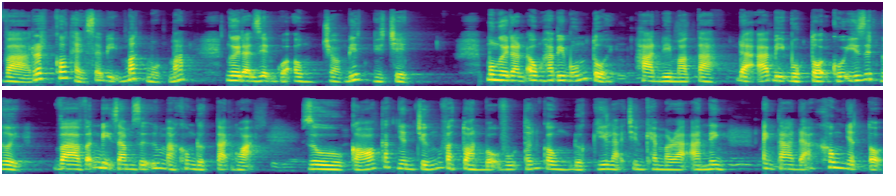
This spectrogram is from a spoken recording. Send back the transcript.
và rất có thể sẽ bị mất một mắt, người đại diện của ông cho biết như trên. Một người đàn ông 24 tuổi, Hadimata, đã bị buộc tội cố ý giết người và vẫn bị giam giữ mà không được tại ngoại dù có các nhân chứng và toàn bộ vụ tấn công được ghi lại trên camera an ninh, anh ta đã không nhận tội.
